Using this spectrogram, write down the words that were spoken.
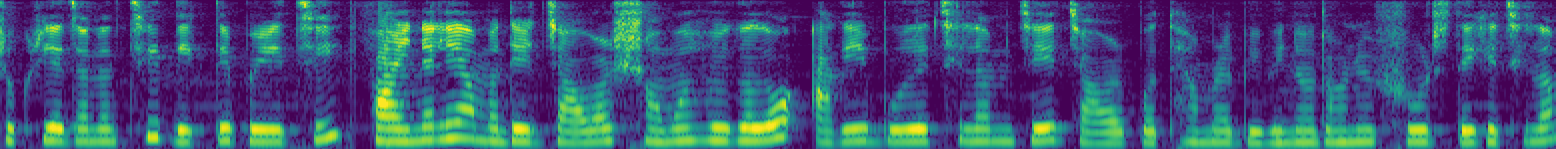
শুক্রিয়া জানাচ্ছি, দেখতে পেরেছি ফাইনালি আমাদের যাওয়ার সময় হয়ে গেল, আগেই বলেছিলাম যে যাওয়ার পথে আমরা বিভিন্ন ধরনের ফ্রুটস দেখেছিলাম।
